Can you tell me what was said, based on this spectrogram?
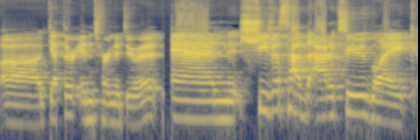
uh, get their intern to do it. And she just had the attitude like,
